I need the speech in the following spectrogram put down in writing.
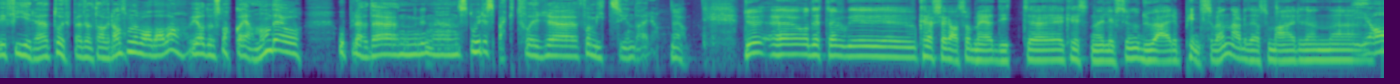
vi fire Torpe-deltakerne som det var da. da. Vi hadde jo snakka gjennom det og opplevde en, stor respekt for, for, mitt syn der, ja. ja. Du, og dette krasjer altså med ditt kristne livssyn, og du er pinsevenn, er det det som er den Ja,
